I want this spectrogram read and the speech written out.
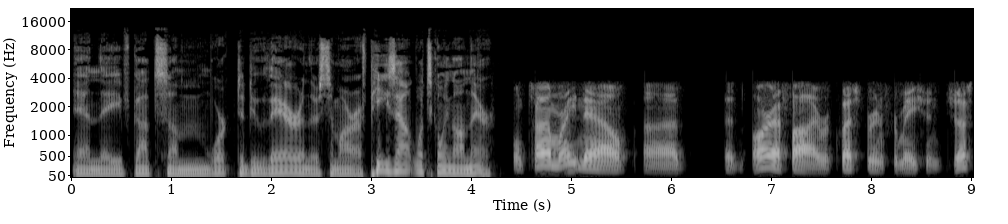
and they've got some work to do there, and there's some RFPs out. What's going on there? Tom, right now, uh, an RFI request for information just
